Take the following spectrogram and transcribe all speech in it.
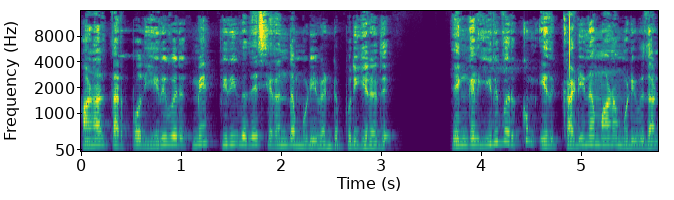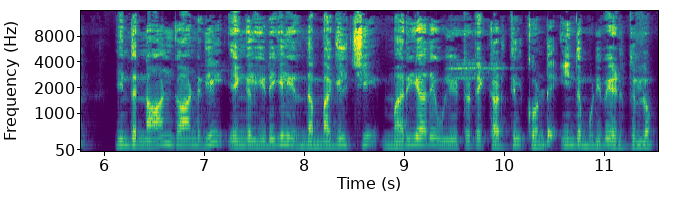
ஆனால் தற்போது இருவருக்குமே பிரிவதே சிறந்த முடிவென்று புரிகிறது. எங்கள் இருவருக்கும் இது கடினமான முடிவுதான். இந்த நான்கு ஆண்டுகளில் எங்கள் இடையில் இருந்த மகிழ்ச்சி மரியாதை உள்ளிட்டவற்றை கருத்தில் கொண்டு இந்த முடிவை எடுத்துள்ளோம்.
